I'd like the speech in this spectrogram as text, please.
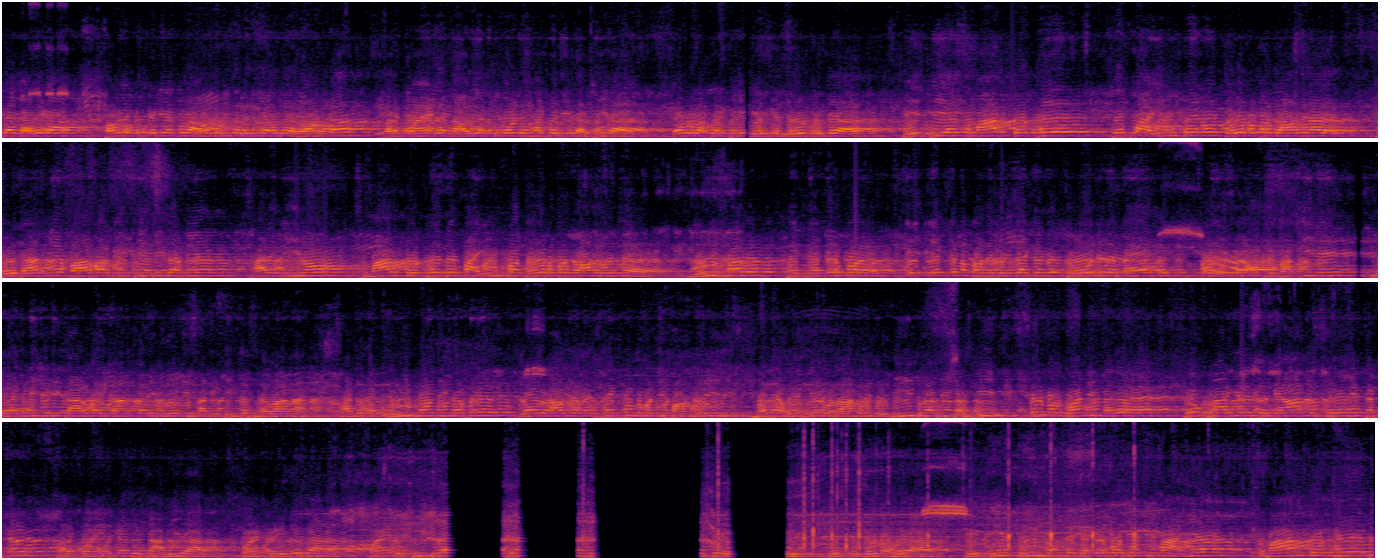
ਕੀਤਾ ਜਾਵੇਗਾ। Public stadium ਘੁਰਾਵਟ ਵਿੱਚ ਲੱਗੀਆਂ ਹੋਈਆਂ ਰੌਣਕਾਂ ਪਰ ਪੁਆਇੰਟ ਨਾਲੀਆਂ ਕੋਲ ਛਾਪੇ ਦੀ ਧਰਤੀ ਦਾ ਗੱਭਰੂ ਆਪਣੇ ਕਈ ਦੇਸ਼ ਕੇ ਜੋੜ ਬੇਨਤੀ ਹੈ, ਸਮਾਨ ਕੋਠੇ ਤੇ ਭਾਈ ਰੂਪੇ ਨੂੰ ਦੋ ਨੰਬਰ ਗਰਾਊਂਡ ਦੇ ਨਾਲ ਜੁੜ ਜਾਣਗੀਆਂ ਬਾਰ-ਬਾਰ ਬੇਨਤੀ ਅਸੀਂ ਕਰਦੀਆਂ ਸਾਰੇ ਵੀਰੋ, ਸਮਾਨ ਕੋਠੇ ਤੇ ਭਾਈ ਰੂਪਾ ਦੋ ਨੰਬਰ ਗਰਾਊਂਡ ਵਿੱਚ ਗੁਰੂ ਸਾਹਿਬ ਤੇ ਗੱਗੜਪੁਰ ਇਹ ਇੱਕ ਨੰਬਰ ਦੇ ਵਿੱਚ ਹੈ, ਕਿਉਂਕਿ ਦੋ ਜਿਹੜੇ ਮੈਚ ਬਾਕੀ ਨੇ। ਫਿਰ ਅਗਲੀ ਜਿਹੜੀ ਕਾਰਵਾਈ ਜਾਣਕਾਰੀ ਹੋਵੇਗੀ ਸਾਡੀ ਟੀਚਰ ਸਾਹਿਬਾਨ ਆ, ਸਾਡੇ ਤੱਕ ਜ਼ਰੂਰ ਪਹੁੰਚੀ ਕਰਨਗੇ। ਲੋ ਰਾਜਾ ਨੇ ਸੈਂਕੂ ਕਬੱਡੀ ਪਾਉਣ ਲਈ ਵਧਿਆ ਹੋਇਆ ਖੇਡ ਮੈਦਾਨ ਦੇ ਵਿੱਚ ਦੀਪਗੜ੍ਹ ਦੀ ਧਰਤੀ ਬਿਲਕੁਲ ਗੁਆਂਢੀ ਨਗਰ ਹੈ। ਦੋ ਖਿਡਾਰੀਆਂ ਦੇ ਦਰਮਿਆਨ ਸਿਰੇ ਦੀ ਟੱਕਰ, ਪਰ ਪੁਆਇੰਟ ਕਹਿੰਦੇ ਢਾਬੀ ਦਾ ਪੁਆਇੰਟ ਰੀਡਰ ਦਾ ਪੁਆਇੰਟ ਠੀਕ ਦਾ।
